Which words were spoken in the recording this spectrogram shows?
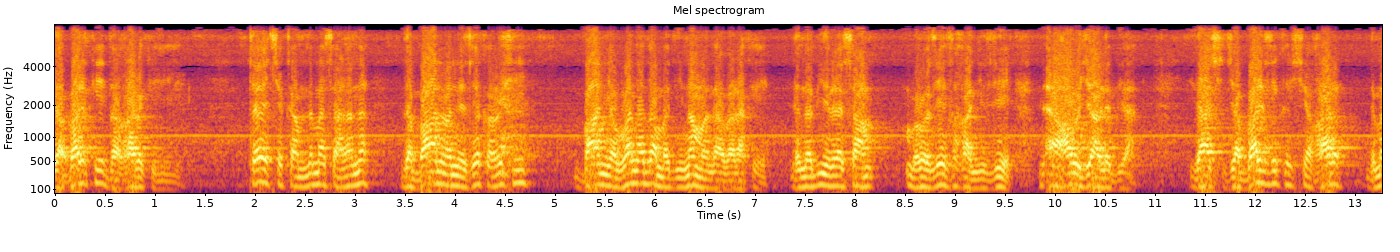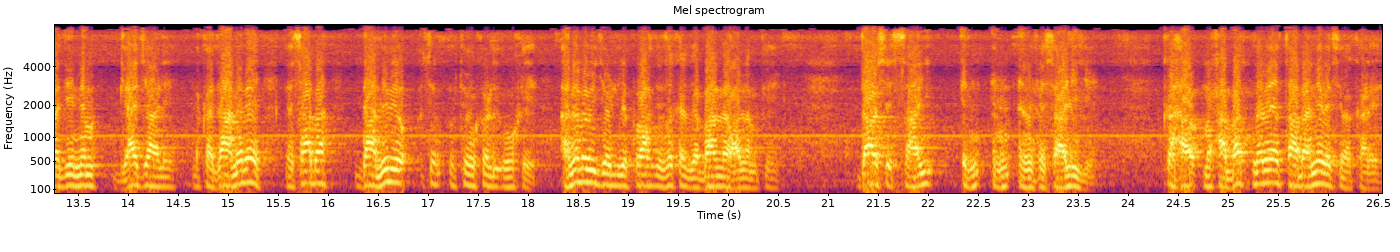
جبل کې د غړ کې ته چې کوم د مثلا د بان ونی ذکر شي بان یو ونه د مدینه منوره کې د نبی رسام روزي څخه نږدې او جاله بیا دا چې جبل ذکر شي غړ د مدینه بیا جاله لکه دا نه د صاحب دا نه وي چې کړي وخه انا به جړل په وخت د ذکر د بان عالم کې دا چې سای انفصالي ان ان که محبت نه وي تابانه به څه وکړي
